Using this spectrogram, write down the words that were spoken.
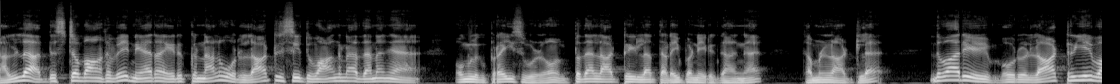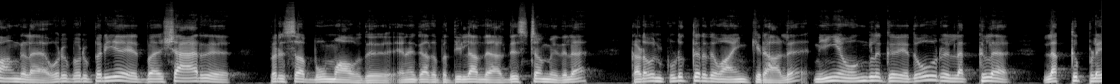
நல்ல அதிர்ஷ்டமாகவே நேரம் இருக்குனாலும் ஒரு லாட்ரி சீட்டு வாங்கினா தானேங்க உங்களுக்கு ப்ரைஸ் விழும். இப்போ தான் லாட்ரிலாம் தடை பண்ணியிருக்காங்க தமிழ்நாட்டில். இந்த மாதிரி ஒரு லாட்ரியே வாங்கலை. ஒரு ஒரு பெரிய இப்போ ஷேரு பெருசாக பூம் ஆகுது. எனக்கு அதை பற்றிலாம் அந்த அதிர்ஷ்டம் இதில். கடவுள் கொடுக்கறது வாங்கிக்கிறாள் நீங்கள் உங்களுக்கு ஏதோ ஒரு லக்கில் லக்கு ப்ளே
